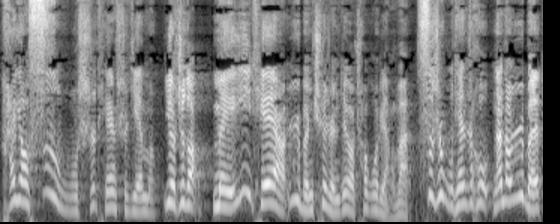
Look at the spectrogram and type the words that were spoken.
还要四五十天时间吗？要知道，每一天呀，日本确诊都要超过两万，四十五天之后，难道日本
